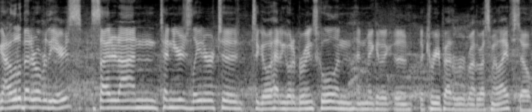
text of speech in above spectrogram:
got a little better over the years. Decided on 10 years later to, to go ahead and go to brewing school and, and make it a, a, a career path for the rest of my life. So,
